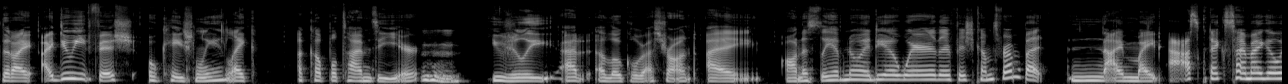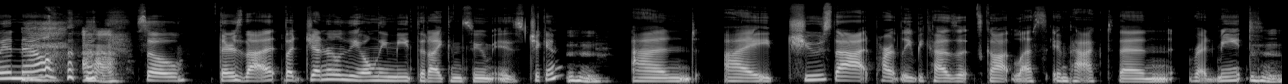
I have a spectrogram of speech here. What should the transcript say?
that I I do eat fish occasionally, like a couple times a year, mm-hmm. usually at a local restaurant. I honestly have no idea where their fish comes from, but I might ask next time I go in now. uh-huh. so there's that. But generally, the only meat that I consume is chicken. Mm-hmm. And I choose that partly because it's got less impact than red meat. Mm-hmm.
